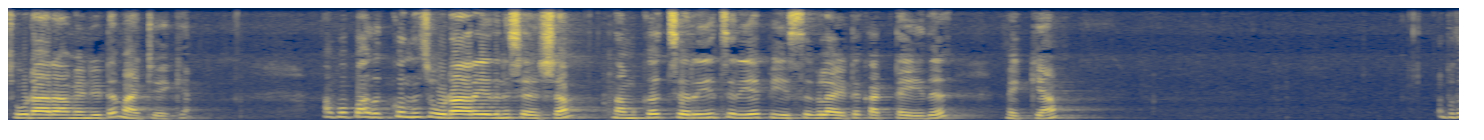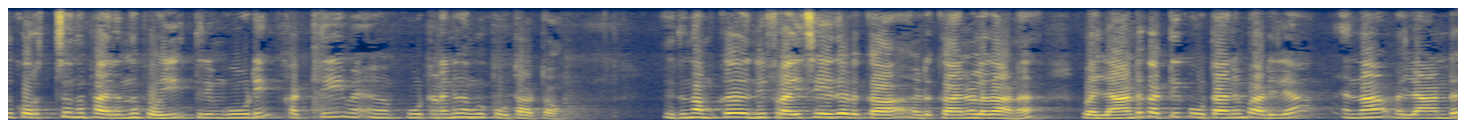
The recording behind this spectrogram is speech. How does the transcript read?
ചൂടാറാൻ വേണ്ടിയിട്ട് മാറ്റി വയ്ക്കാം അപ്പോൾ പതുക്കെ ഒന്ന് ചൂടാറിയതിന് ശേഷം നമുക്ക് ചെറിയ ചെറിയ പീസുകളായിട്ട് കട്ട് ചെയ്ത് വെക്കാം. അപ്പോൾ ഇത് കുറച്ചൊന്ന് പരന്ന് പോയി ഇത്തിരിയും കൂടി കട്ടി കൂട്ടണമെങ്കിൽ നമുക്ക് കൂട്ടാം കേട്ടോ. ഇത് നമുക്ക് ഇനി ഫ്രൈ ചെയ്ത് എടുക്കാ എടുക്കാനുള്ളതാണ്. വല്ലാണ്ട് കട്ടി കൂട്ടാനും പാടില്ല എന്നാൽ വല്ലാണ്ട്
